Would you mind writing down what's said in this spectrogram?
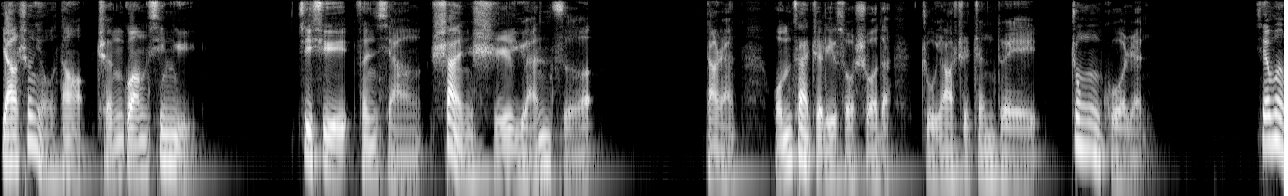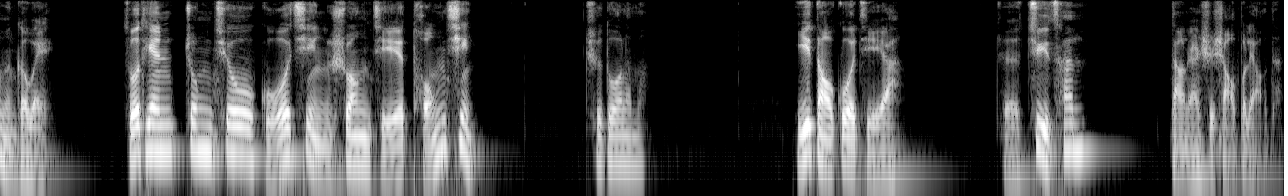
养生有道，晨光新语，继续分享膳食原则。当然，我们在这里所说的主要是针对中国人。先问问各位，昨天中秋、国庆双节同庆，吃多了吗？一到过节啊，这聚餐当然是少不了的，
